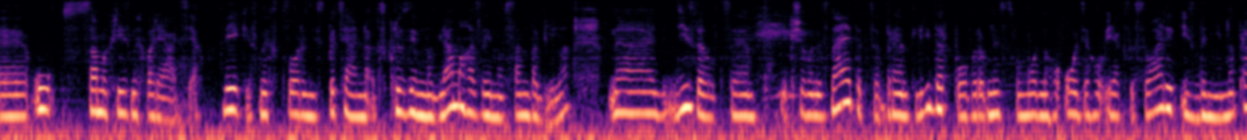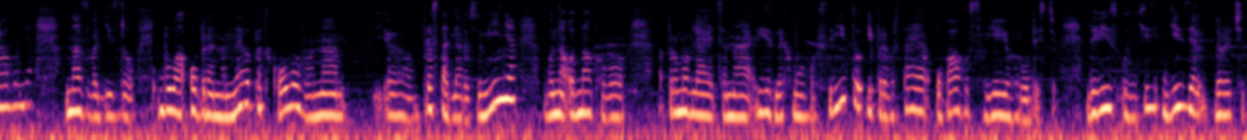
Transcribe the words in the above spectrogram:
е, у самих різних варіаціях. Деякі з них створені спеціально ексклюзивно для магазину Сан Бабіла. Дізель це, якщо ви не знаєте, це бренд-лідер по виробництву модного одягу і аксесуарів із денім направлення. Назва Дізель була обрана не випадково, вона е, проста для розуміння, вона однаково промовляється на різних мовах світу і привертає увагу своєю грубістю. Девіз у дізель, до речі,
